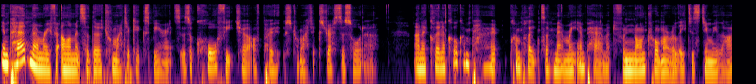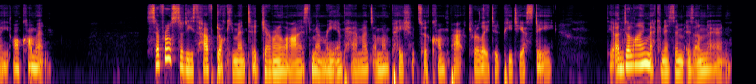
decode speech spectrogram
Impaired memory for elements of the traumatic experience is a core feature of post traumatic stress disorder, and a clinical comp- complaints of memory impairment for non trauma related stimuli are common. Several studies have documented generalized memory impairment among patients with combat related PTSD. The underlying mechanism is unknown,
